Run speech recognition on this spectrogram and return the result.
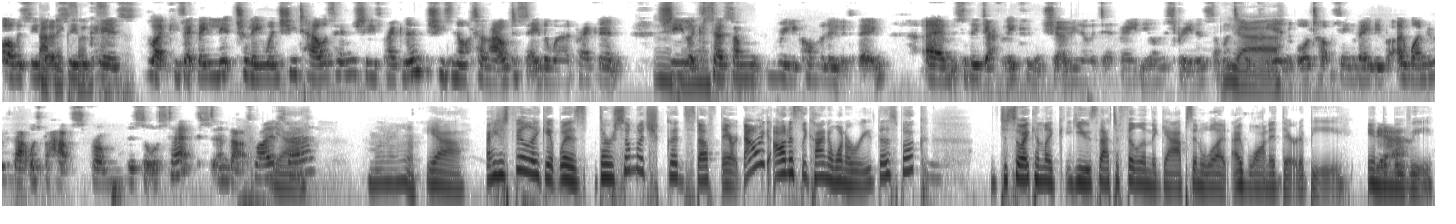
Obviously, That mostly makes sense. because, like you said, they literally, when she tells him she's pregnant, she's not allowed to say the word pregnant. She like says some really convoluted thing. Um, so they definitely couldn't show, you know, a dead baby on the screen and someone Yeah. taking and autopsying a baby. But I wonder if that was perhaps from the source text, and that's why it's Yeah. there. I. Yeah. I just feel like it was there's so much good stuff there. Now I honestly kind of want to read this book just so I can like use that to fill in the gaps in what I wanted there to be in Yeah. the movie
